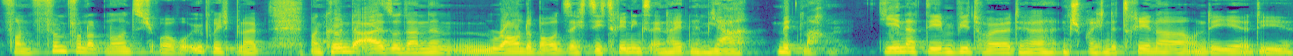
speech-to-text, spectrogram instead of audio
von 590 Euro übrig bleibt. Man könnte also dann roundabout 60 Trainingseinheiten im Jahr mitmachen. Je nachdem, wie teuer der entsprechende Trainer und die, die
